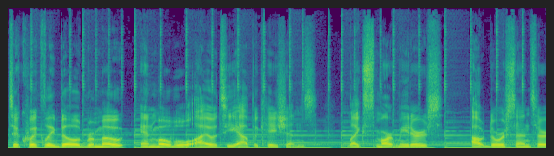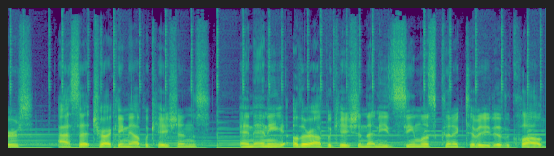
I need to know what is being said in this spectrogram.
to quickly build remote and mobile IoT applications like smart meters, outdoor sensors, asset tracking applications, and any other application that needs seamless connectivity to the cloud.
